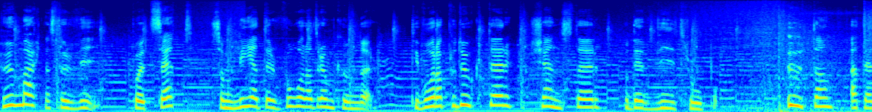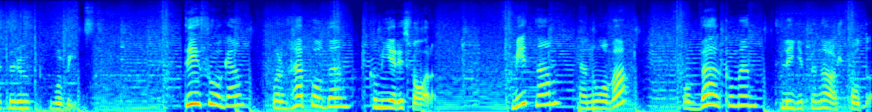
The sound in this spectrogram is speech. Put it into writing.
Hur marknadsför vi på ett sätt som leder våra drömkunder till våra produkter, tjänster och det vi tror på utan att det äter upp vår vinst? Det är frågan och den här podden kommer ge dig svaren. Mitt namn är Nova och välkommen till Ligiprenörspodden.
